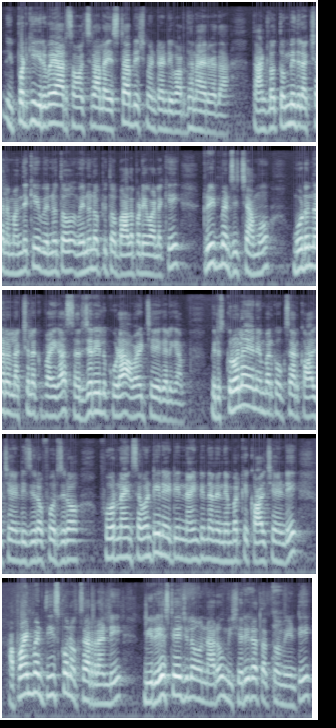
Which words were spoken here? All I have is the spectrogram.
ఇప్పటికీ ఇరవై ఆరు సంవత్సరాల ఎస్టాబ్లిష్మెంట్ అండి వర్ధన్ ఆయుర్వేద. దాంట్లో తొమ్మిది లక్షల మందికి వెన్నుతో వెన్నునొప్పితో బాధపడే వాళ్ళకి ట్రీట్మెంట్స్ ఇచ్చాము. మూడున్నర లక్షలకు పైగా సర్జరీలు కూడా అవాయిడ్ చేయగలిగాం. మీరు స్క్రోల్ అయ్యే నెంబర్కి ఒకసారి కాల్ చేయండి. Zero four zero four nine seventeen eighteen nineteen అనే నెంబర్కి కాల్ చేయండి. అపాయింట్మెంట్ తీసుకొని ఒకసారి రండి. మీరు ఏ స్టేజ్లో ఉన్నారు? మీ శరీర తత్వం ఏంటి?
